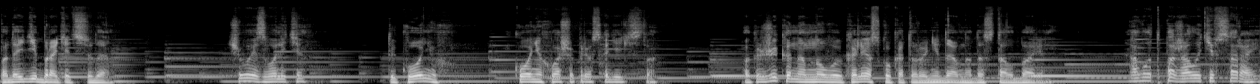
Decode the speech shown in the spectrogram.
Подойди, братец, сюда. Чего изволите? Ты конюх? Конюх, ваше превосходительство. Покажи-ка нам новую коляску, которую недавно достал барин. А вот, пожалуйте в сарай.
